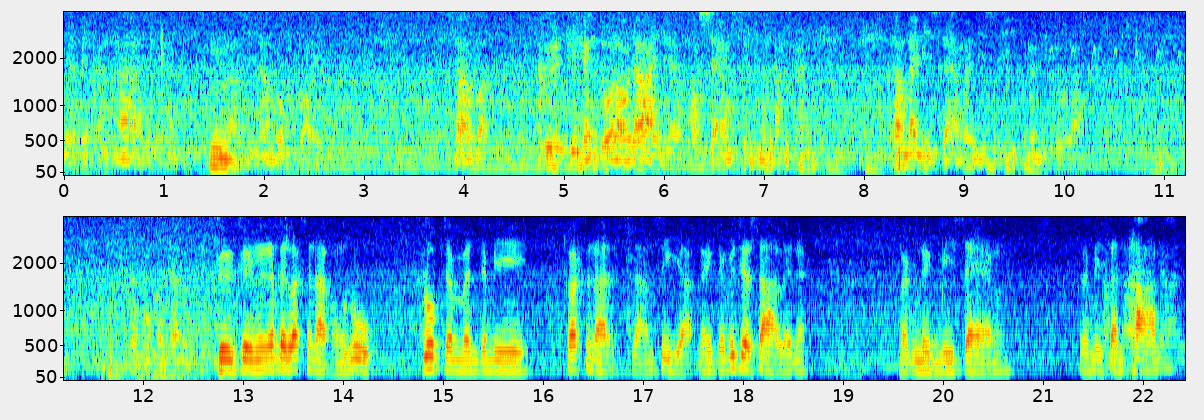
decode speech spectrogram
เนี่ยเป็นขันธ์ห้าอย่างเงี้ยอืมอ่าดินน้ำลมไฟ สามารถคือที่เห็นตัวเราได้เนี่ยเพราะแสงสีมันต่างกัน ถ้าไม่มีแสงไม่มีสีไม่มีตัวเราถ้าผมเข้าใจไม่ผิดคือคือมันเป็นลักษณะของรูป รูปจะมันจะมีลักษณะสามสี่อย่างในในวิทยาศาสตร์เลยนะหลักหนึ่งมีแสงแล้วมีสันฐาน อาจารย์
